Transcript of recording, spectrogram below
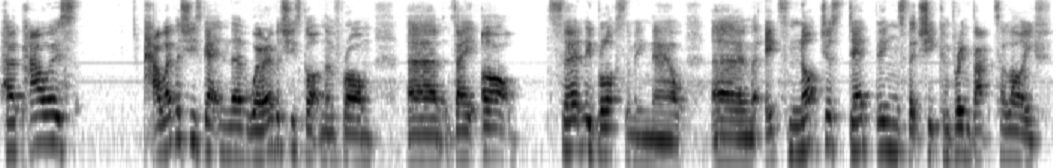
her powers, however she's getting them, wherever she's gotten them from, um, they are certainly blossoming now. Um, it's not just dead things that she can bring back to life.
